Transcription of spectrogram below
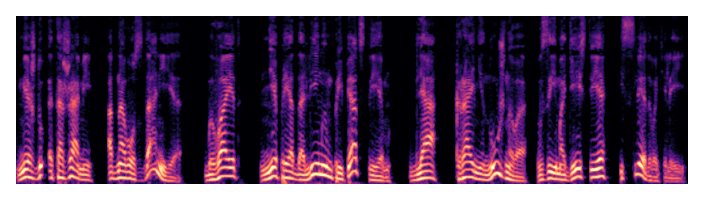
между этажами одного здания бывает непреодолимым препятствием для крайне нужного взаимодействия исследователей.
